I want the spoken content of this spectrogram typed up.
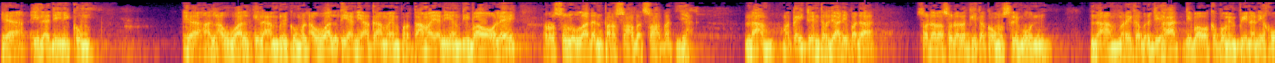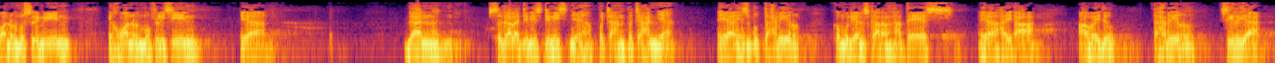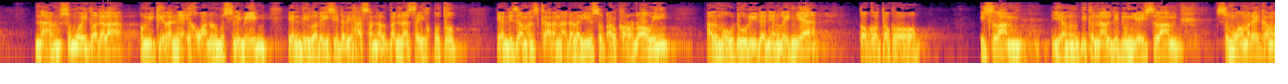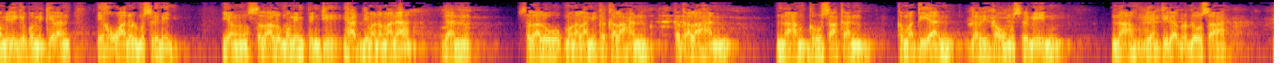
Ya, ila dinikum ya al-awwal ila amrikum al-awwal yakni agama yang pertama yakni yang dibawa oleh Rasulullah dan para sahabat-sahabatnya. Nah, maka itu yang terjadi pada saudara-saudara kita kaum muslimun. Nah, mereka berjihad di bawah kepemimpinan Ikhwanul Muslimin, Ikhwanul Muflisin, ya, dan segala jenis-jenisnya, pecahan-pecahannya, ya, Hizbut Tahrir, kemudian sekarang HTS, ya, HIA, apa itu? Tahrir Syria, Nah, semua itu adalah pemikirannya Ikhwanul Muslimin yang diwarisi dari Hasan al-Banna Sayyid Qutub yang di zaman sekarang adalah Yusuf al-Qardawi, al-Maududi dan yang lainnya, tokoh-tokoh Islam yang dikenal di dunia Islam, semua mereka memiliki pemikiran Ikhwanul Muslimin yang selalu memimpin jihad di mana-mana dan selalu mengalami kekalahan, kekalahan, naam kerusakan, kematian dari kaum muslimin nah yang tidak berdosa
